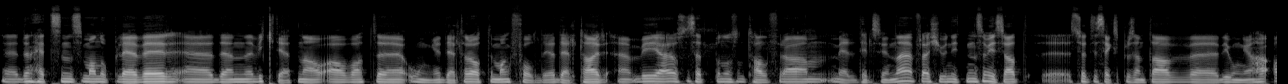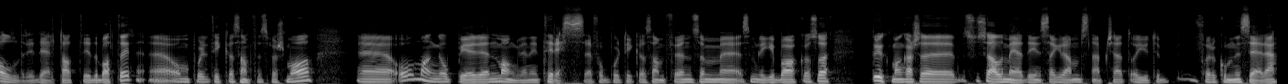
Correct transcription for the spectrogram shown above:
den hetsen som man opplever, eh, den viktigheten av, av, at eh, unge deltar, og at mangfoldige deltar. Vi har også sett på noen tall fra Medietilsynet fra 2019 som viser at 76% av de unge har aldri deltatt i debatter om politikk og samfunnsspørsmål. Og mange oppgir en manglende interesse for politikk og samfunn som, som ligger bak. Og så bruker man kanskje sosiale medier, Instagram, Snapchat og YouTube for å kommunisere.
